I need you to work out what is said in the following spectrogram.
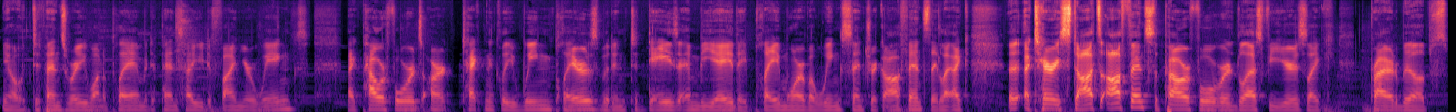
you know, it depends where you want to play him. It depends how you define your wings. Like power forwards aren't technically wing players, but in today's NBA, they play more of a wing centric offense. They like, like a, a Terry Stotts offense. The power forward the last few years, like prior to Billups,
